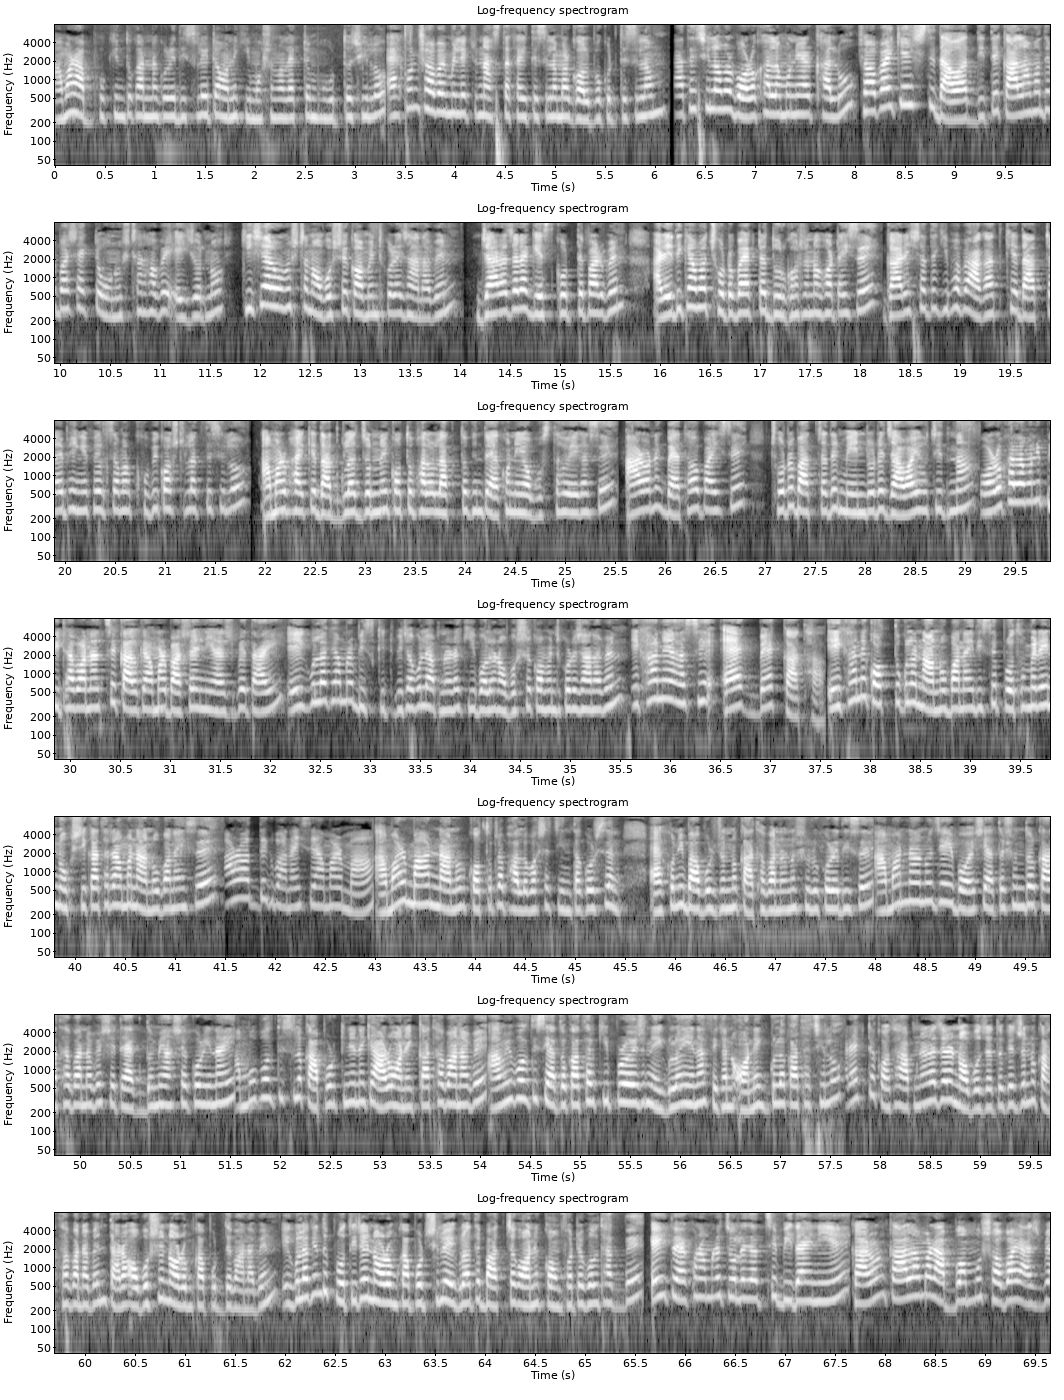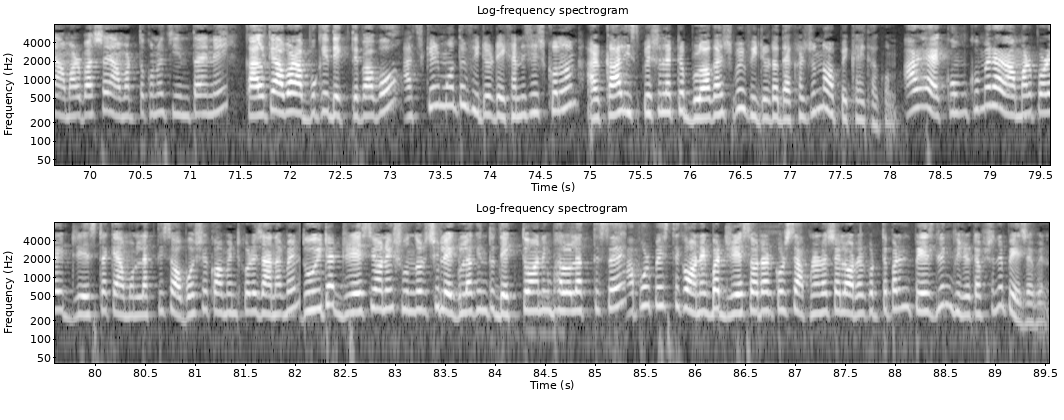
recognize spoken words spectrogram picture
আমার আব্বু কিন্তু কান্না করে দিছিল, এটা অনেক ইমোশনাল একটা মুহূর্ত ছিল। এখন সবাই মিলে একটু নাস্তা খাইতেছিলাম আর গল্প করতেছিলাম। সাথে ছিল আমার বড় খালামণি আর খালু। সবাইকে এসেছি দাওয়াত দিতে। কাল আমাদের বাসায় একটা অনুষ্ঠান হবে, এই জন্য কিসের অনুষ্ঠান অবশ্যই কমেন্ট করে জানাবেন। যারা যারা গেস্ট করতে পারবেন। আর এদিকে আমার ছোট ভাই একটা দুর্ঘটনা ঘটাইছে। গাড়ির সাথে কীভাবে আঘাত খেয়ে দাঁতটাই ভেঙে ফেলছে, আমার খুবই কষ্ট লাগতেছিল। আমার ভাইকে দাঁতগুলার জন্যই কত ভালো লাগতো, কিন্তু এখন এই অবস্থা হয়ে গেছে। আর অনেক ব্যথাও পাইছে। ছোট বাচ্চাদের মেন রোডে যাওয়াই উচিত না। বড় খালামণি পিঠা বানাচ্ছে, কালকে আমার বাসায় নিয়ে আসবে, তাই? এইগুলাকে আমরা বিস্কিট পিঠা বলে আপনারা কি বলেন অবশ্যই কমেন্ট করে জানাবেন। এখানে আছে এক ব্যাগ কাঁথা। এখানে কতগুলো নানু বানাই দিছে? প্রথমের এই নকশি কাঁথাটা আমার নানু বানাইছে। আর অর্ধেক বানাইছে আমার মা। আমার মা নানুর কতটা ভালোবাসা চিন্তা করছেন, এখনই বাবুর জন্য কাঁথা বানানো শুরু করে দিছে। আমার নানু যে এই বয়সে এত সুন্দর কাঁথা বানাবে, সেটা একদমই আশা করি নাই। আম্মু বলতেছিল, কাপড় কিনে নাকি আরও অনেক কাঁথা বানাবে? আমি বলতেছি, এত কাঁথার কি প্রয়োজন? এগুলো এনাফ এখানে অনেকগুলো কাঁথা ছিল। আর একটা কথা, আপনারা যারা নবজাতকের জন্য কাঁথা বানাবেন তারা অবশ্যই নরম কাপড় দিয়ে বানাবেন। এগুলা কিন্তু প্রতিটাই নরম কাপড় ছিল এগুলাতে বাচ্চা অনেক কমফোর্টেবল থাকবে। এই তো এখন আমরা চলে যাচ্ছি বিদায় নিয়ে কারণ কাল আমার আব্বু আম্মু সবাই আসবে আমার বাসায় আমার তো কোনো চিন্তাই নেই। কালকে আবার আব্বুকে দেখতে পাবো। আজকের মতো ভিডিওটা এখানে শেষ করলাম আর কাল স্পেশাল একটা ব্লগ আসবে ভিডিওটা দেখার জন্য অপেক্ষায় থাকুন। আর হ্যাঁ কুমকুমের আর আমার পরে এই ড্রেসটা কেমন লাগতেছে অবশ্যই কমেন্ট করে জানাবেন। দুইটা ড্রেসই অনেক সুন্দর ছিল এগুলা কিন্তু দেখতেও অনেক ভালো লাগতেছে। আপুর পেজ থেকে অনেকবার ড্রেস অর্ডার করছে আপনারা চাইলে অর্ডার করতে পারেন পেজ লিঙ্ক ভিডিও ক্যাপশনে পেয়ে যাবেন।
